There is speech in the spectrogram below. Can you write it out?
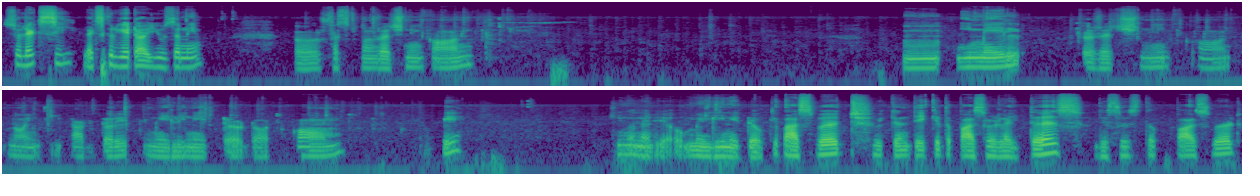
so let's see, let's create a username first one um, email Rajnikant90 at the rate mailinator.com okay. mailinator okay password? We can take it the password like this. This is the password.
